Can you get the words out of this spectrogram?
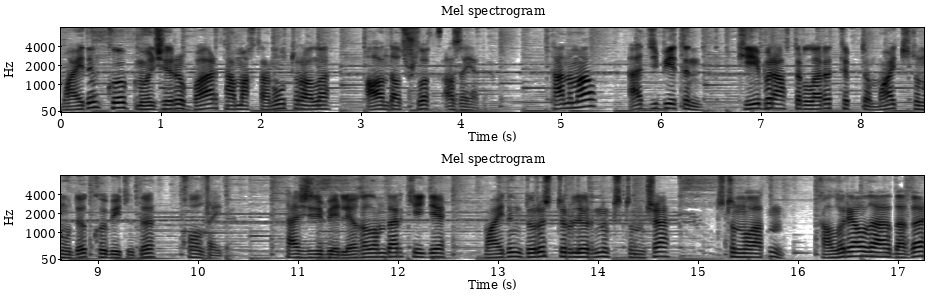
майдың көп мөлшері бар тамақтану туралы алаңдаушылық азаяды. Танымал әдебиетін кейбір авторлары тіпті май тұтынуды көбейтуді қолдайды. Тәжірибелі ғылымдар кейде майдың дұрыс түрлерінің тұтынуша тұтынылатын калориялардағы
